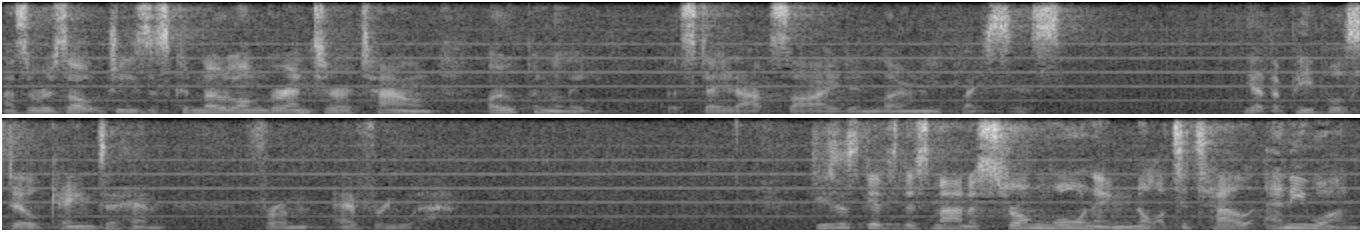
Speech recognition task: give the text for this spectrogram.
As a result, Jesus could no longer enter a town openly, but stayed outside in lonely places. Yet the people still came to him from everywhere. Jesus gives this man a strong warning not to tell anyone,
